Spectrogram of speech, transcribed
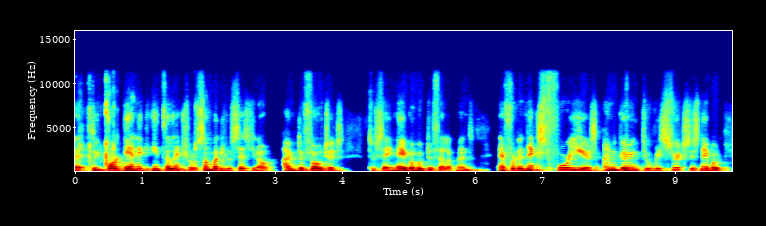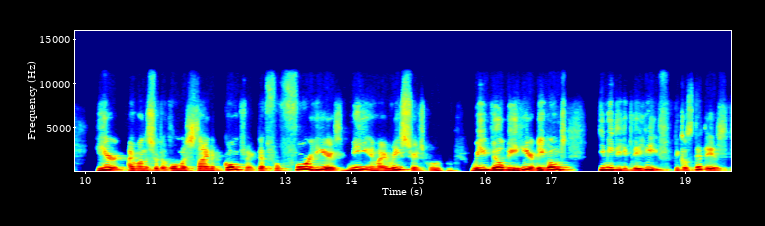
uh, the organic intellectual, somebody who says, you know, I'm devoted to say neighborhood development and for the next four years, I'm going to research this neighborhood. Here, I want to sort of almost sign a contract that for four years, me and my research group, we will be here. We won't immediately leave because that is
